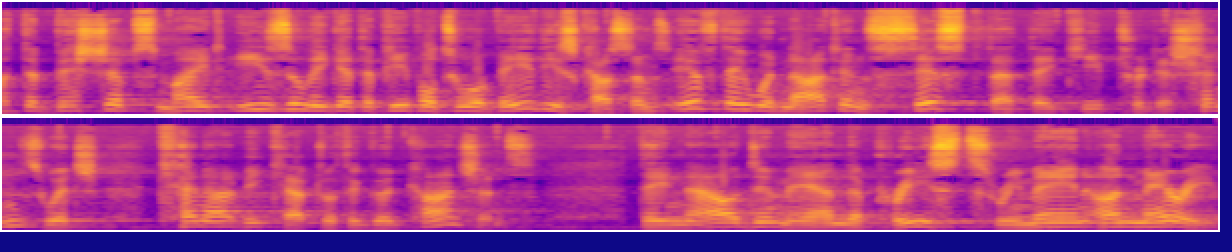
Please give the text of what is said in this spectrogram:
But the bishops might easily get the people to obey these customs if they would not insist that they keep traditions which cannot be kept with a good conscience. They now demand the priests remain unmarried.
